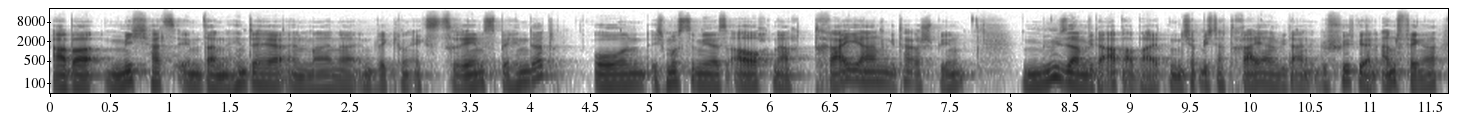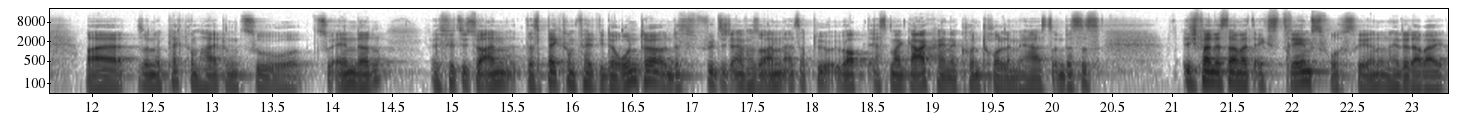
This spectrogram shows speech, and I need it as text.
Aber mich hat es eben dann hinterher in meiner Entwicklung extremst behindert. Und ich musste mir es auch nach drei Jahren Gitarre spielen mühsam wieder abarbeiten. Ich habe mich nach drei Jahren wieder gefühlt wie ein Anfänger, weil so eine Plektrumhaltung zu, zu ändern, es fühlt sich so an, das Spektrum fällt wieder runter und es fühlt sich einfach so an, als ob du überhaupt erstmal gar keine Kontrolle mehr hast. Und das ist, ich fand das damals extrem frustrierend und hätte dabei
